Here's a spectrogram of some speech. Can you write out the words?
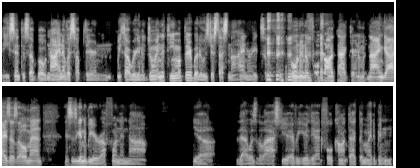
He sent us up about nine of us up there, and we thought we were going to join the team up there, but it was just us nine, right? So going in a full contact tournament with nine guys, I was, oh man, this is going to be a rough one. And uh, yeah, that was the last year. Every year they had full contact. That might have been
